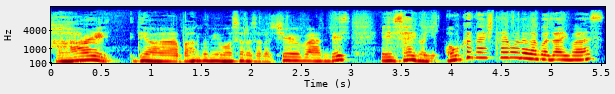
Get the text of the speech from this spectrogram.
はい。では、番組もそろそろ終盤です。えー、最後にお伺いしたいものがございます。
